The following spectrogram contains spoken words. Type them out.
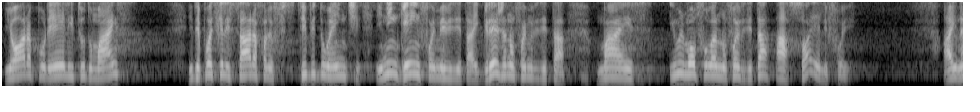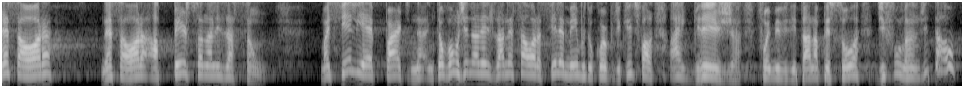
e ora por ele e tudo mais. E depois que ele sara, fala: Eu estive doente e ninguém foi me visitar, a igreja não foi me visitar, mas e o irmão fulano não foi visitar? Ah, só ele foi. Aí nessa hora, nessa hora a personalização. Mas se ele é parte, então vamos generalizar nessa hora. Se ele é membro do corpo de Cristo, fala: a igreja foi me visitar na pessoa de fulano de tal.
